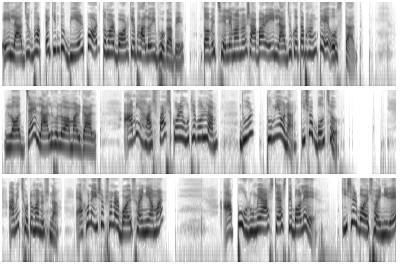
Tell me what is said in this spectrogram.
এই লাজুক ভাবটা কিন্তু বিয়ের পর তোমার বরকে ভালোই ভোগাবে। তবে ছেলে মানুষ আবার এই লাজুকতা ভাঙতে ওস্তাদ। লজ্জায় লাল হলো আমার গাল। আমি হাঁসফাঁস করে উঠে বললাম, ধুর, তুমিও না, কী সব বলছো? আমি ছোট মানুষ না, এখন এইসব শোনার বয়স হয়নি আমার। আপু রুমে আসতে আসতে বলে, কিসের বয়স হয়নি রে?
